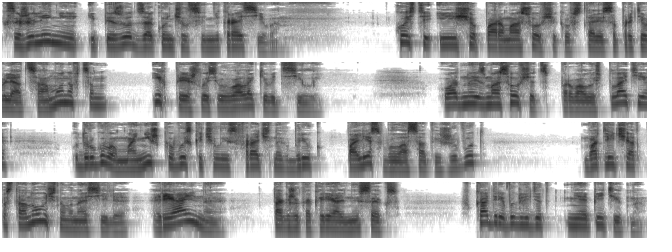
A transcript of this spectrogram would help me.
К сожалению, эпизод закончился некрасиво. Костя и еще пара массовщиков стали сопротивляться ОМОНовцам, их пришлось выволакивать силой. У одной из массовщиц порвалось платье, у другого манишка выскочила из фрачных брюк, полез в волосатый живот. В отличие от постановочного насилия, реальное так же, как и реальный секс, в кадре выглядит неаппетитно.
